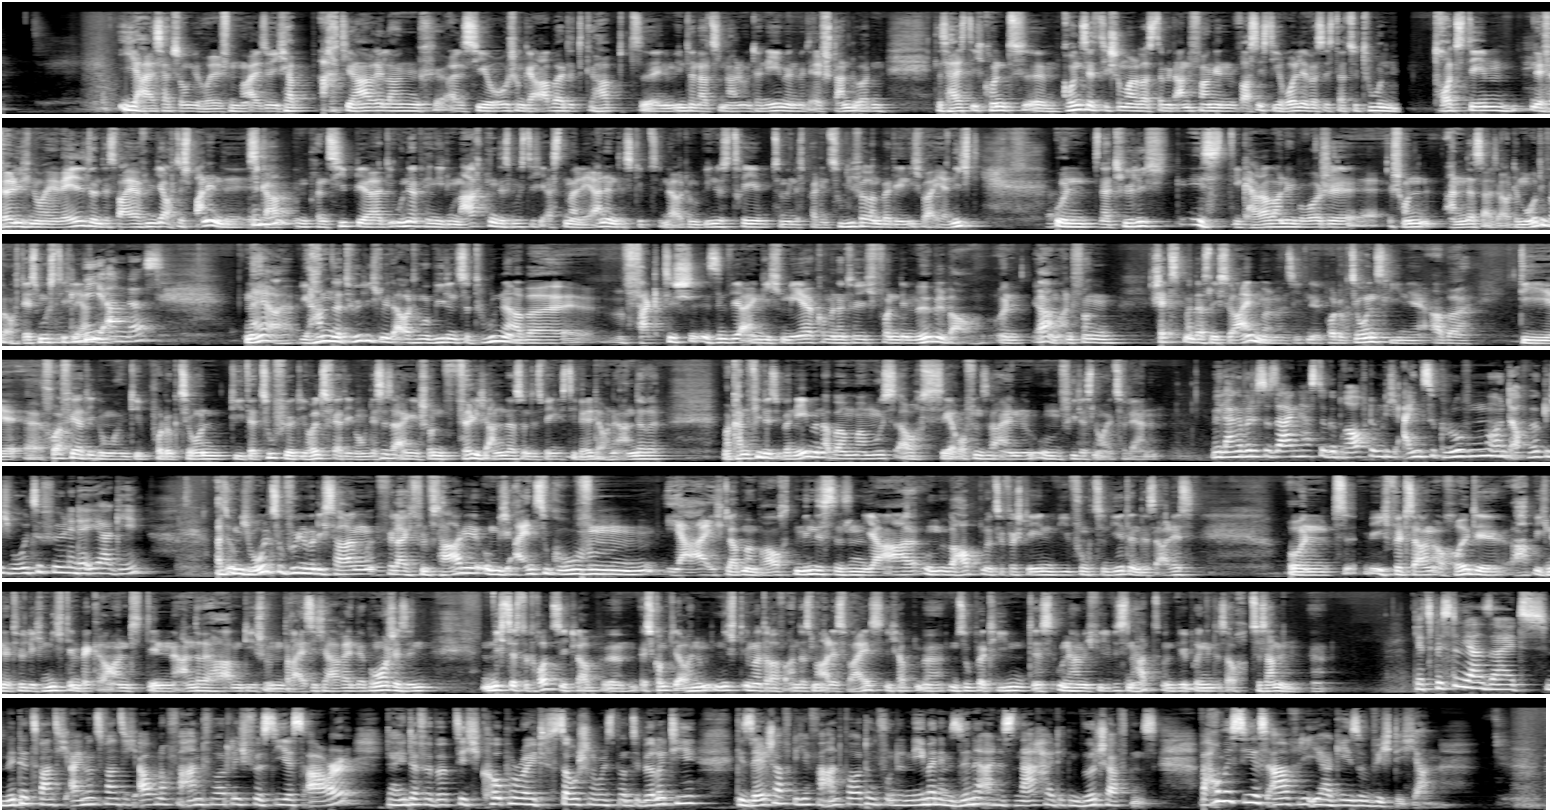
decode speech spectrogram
Ja, es hat schon geholfen. Also ich habe acht Jahre lang als CEO schon gearbeitet gehabt äh, in einem internationalen Unternehmen mit elf Standorten. Das heißt, ich konnte äh, grundsätzlich schon mal was damit anfangen, was ist die Rolle, was ist da zu tun trotzdem eine völlig neue Welt und das war ja für mich auch das Spannende. Es mhm. gab im Prinzip ja die unabhängigen Marken, das musste ich erst mal lernen. Das gibt es in der Automobilindustrie, zumindest bei den Zulieferern, bei denen ich war, eher nicht. Und natürlich ist die Caravaning-Branche äh, schon anders als Automotive. Auch das musste ich lernen. Wie anders? Naja, wir haben natürlich mit Automobilen zu tun, aber äh, faktisch sind wir eigentlich mehr, kommen natürlich von dem Möbelbau. Und ja, am Anfang schätzt man das nicht so ein, weil man sieht eine Produktionslinie, aber die äh, Vorfertigung und die Produktion, die dazu führt, die Holzfertigung, das ist eigentlich schon völlig anders und deswegen ist die Welt auch eine andere. Man kann vieles übernehmen, aber man muss auch sehr offen sein, um vieles neu zu lernen. Wie lange würdest du sagen, hast du gebraucht, um dich einzugrooven und auch wirklich wohlzufühlen in der EAG? Also um mich wohlzufühlen, würde ich sagen, vielleicht fünf Tage. Um mich einzugrufen, ja, ich glaube, man braucht mindestens ein Jahr, um überhaupt mal zu verstehen, wie funktioniert denn das alles. Und ich würde sagen, auch heute habe ich natürlich nicht den Background, den andere haben, die schon 30 Jahre in der Branche sind. Nichtsdestotrotz, ich glaube, äh, es kommt ja auch nicht immer darauf an, dass man alles weiß. Ich habe äh, ein super Team, das unheimlich viel Wissen hat und wir bringen das auch zusammen. Ja. Jetzt bist du ja seit Mitte 2021 auch noch verantwortlich für CSR. Dahinter verbirgt sich Corporate Social Responsibility, gesellschaftliche Verantwortung für Unternehmen im Sinne eines nachhaltigen Wirtschaftens. Warum ist CSR für die IHG so wichtig, Jan?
